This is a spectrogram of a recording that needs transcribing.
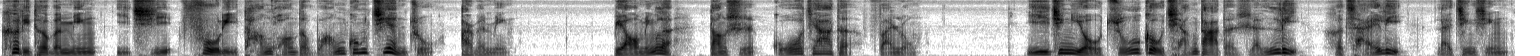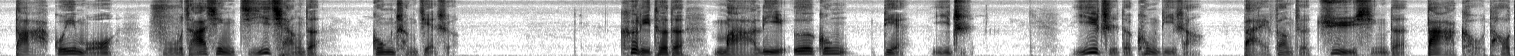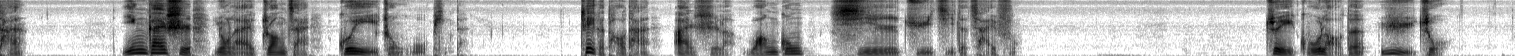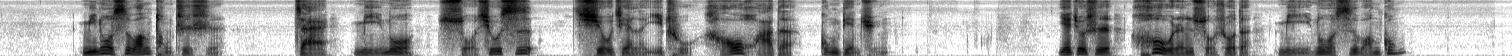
克里特文明以其富丽堂皇的王宫建筑而闻名，表明了当时国家的繁荣。已经有足够强大的人力和财力来进行大规模、复杂性极强的工程建设。克里特的玛丽阿宫殿遗址，遗址的空地上摆放着巨型的大口陶坛，应该是用来装载贵重物品的。这个陶坛暗示了王宫。昔日聚集的财富，最古老的玉座。米诺斯王统治时，在米诺索修斯修建了一处豪华的宫殿群，也就是后人所说的米诺斯王宫。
